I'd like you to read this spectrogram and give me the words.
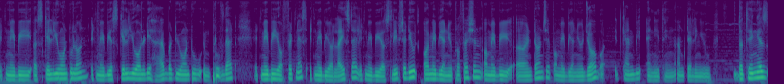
it may be a skill you want to learn, it may be a skill you already have but you want to improve that. It may be your fitness, it may be your lifestyle, it may be your sleep schedule, or maybe a new profession, or maybe an internship, or maybe a new job. It can be anything, I'm telling you. The thing is,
